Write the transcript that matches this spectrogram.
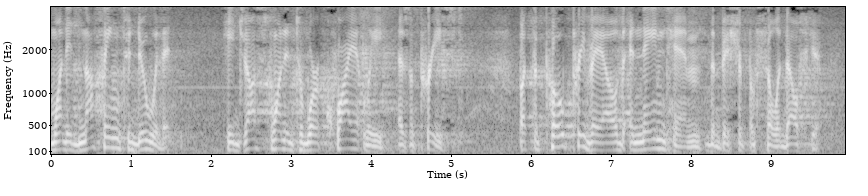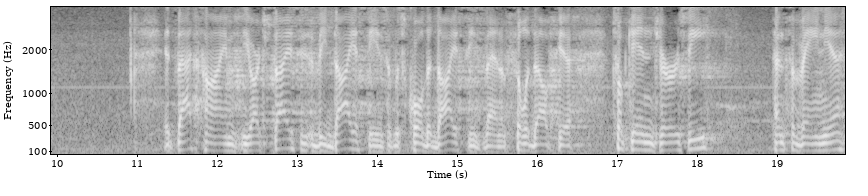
wanted nothing to do with it. He just wanted to work quietly as a priest. But the Pope prevailed and named him the Bishop of Philadelphia. At that time, the archdiocese, the diocese, it was called the diocese then of Philadelphia, took in Jersey, Pennsylvania,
